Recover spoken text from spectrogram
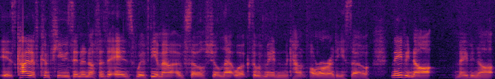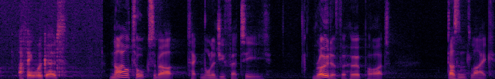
it's kind of confusing enough as it is with the amount of social networks that we've made an account for already. So maybe not, maybe not. I think we're good. Niall talks about technology fatigue. Rhoda, for her part, doesn't like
